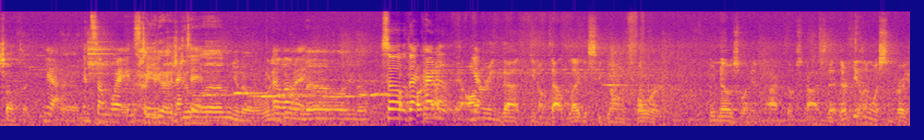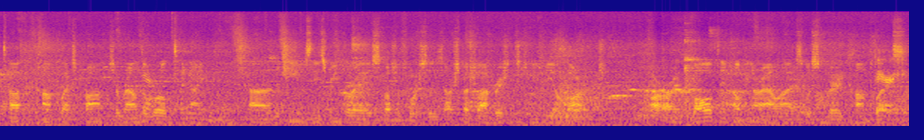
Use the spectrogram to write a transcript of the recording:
something. Yeah, And, in some way, and How stay you guys connected. doing? You know, what I are love you doing it. now? You know. So Part- that part kind of, that, yeah. honoring that you know that legacy going forward. Who knows what impact those guys? They- They're dealing with some very tough and complex problems around the Yeah. world tonight. Uh, the teams, these Green Berets, Special Forces, our Special Operations community at large, are, are involved in helping our allies with some very complex, Very.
